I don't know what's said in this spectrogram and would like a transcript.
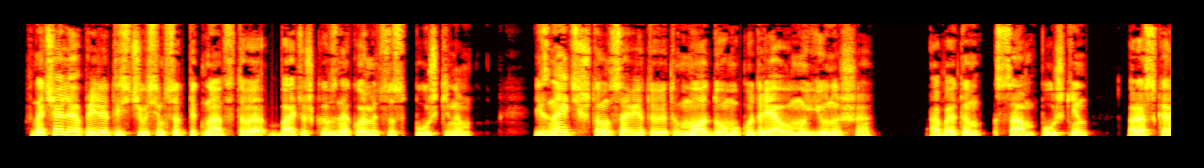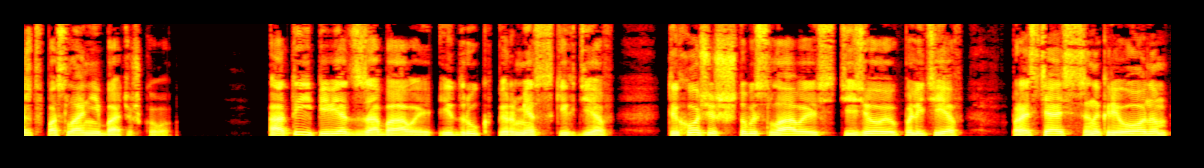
В начале апреля 1815-го батюшков знакомится с Пушкиным. И знаете, что он советует молодому кудрявому юноше? Об этом сам Пушкин расскажет в послании батюшкову. А ты, певец забавы и друг пермесских дев, ты хочешь, чтобы славы стезею полетев, простясь с анакреоном,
